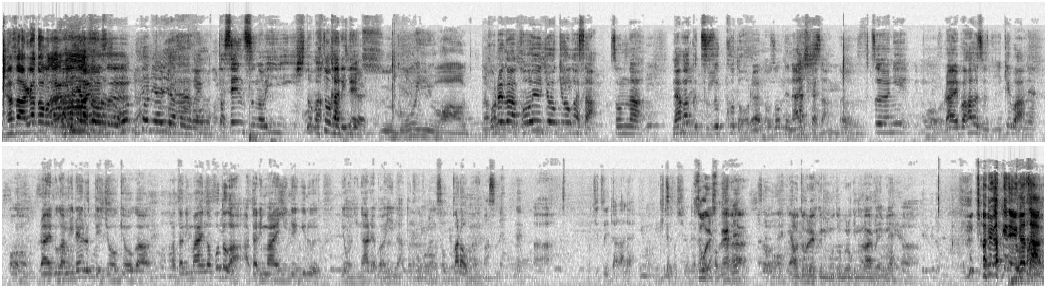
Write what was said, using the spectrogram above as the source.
皆さんありがとうございます。ありがとうございます。本当にありがとうございます。ほんとセンスのいい人ばっかりで。すごいわ。これがこういう状況がさそんな長く続くことを俺は望んでないしさ、うん普通にもうライブハウスに行けば、うん、ライブが見れるっていう状況が当たり前のことが当たり前にできるようになればいいなと心の底から思いますね。あ落ち着いたらね来てほしいよね。そうですねーそうね。アウトブレイクにもドブロクのライブにも。あというわけで皆さん、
